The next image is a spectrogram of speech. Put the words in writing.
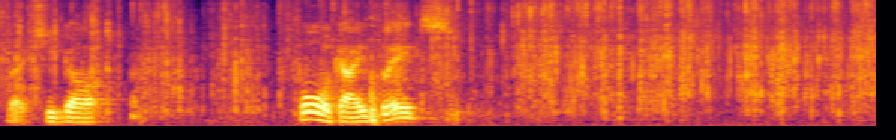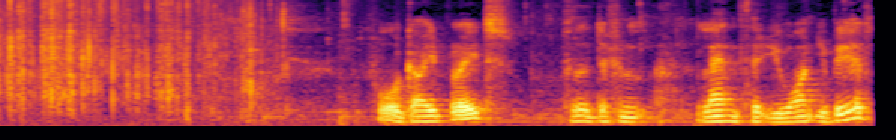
We've actually got four guide blades four guide blades for the different length that you want your beard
